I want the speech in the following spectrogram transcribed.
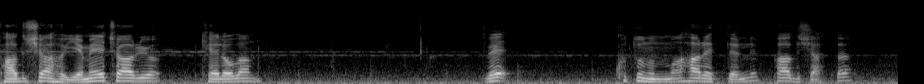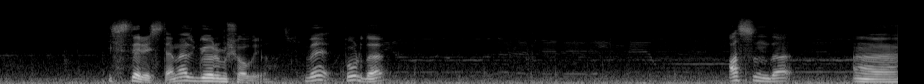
padişahı yemeğe çağırıyor Keloğlan ve kutunun maharetlerini padişah da ister istemez görmüş oluyor. Ve burada aslında ee,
